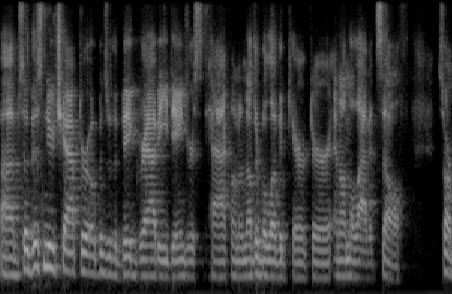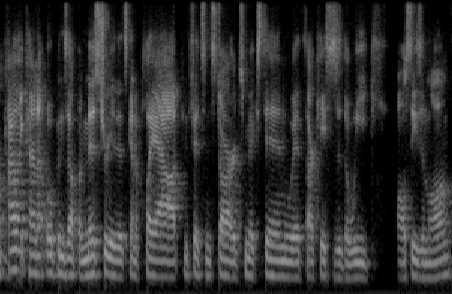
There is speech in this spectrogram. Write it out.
Um, so this new chapter opens with a big, grabby, dangerous attack on another beloved character and on the lab itself. So our pilot kind of opens up a mystery that's going to play out in fits and starts, mixed in with our cases of the week all season long.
